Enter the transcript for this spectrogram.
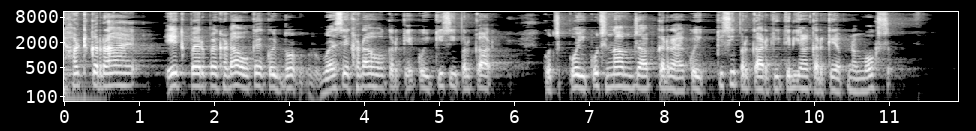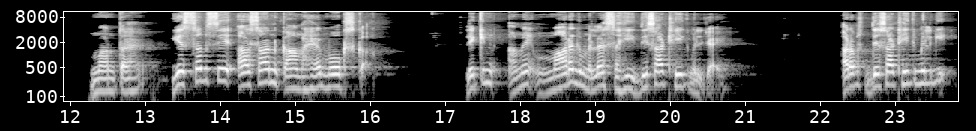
हट कर रहा है, एक पैर पे खड़ा होकर कोई दो, वैसे खड़ा होकर के कोई किसी प्रकार, कुछ, कोई कुछ नाम जाप कर रहा है, कोई किसी प्रकार की क्रिया करके अपना मोक्ष मानता है। ये सबसे आसान काम है मोक्ष का। लेकिन हमें मार्ग मिला सही, दिशा ठीक मिल जाए। और अब दिशा ठीक मिल गई?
